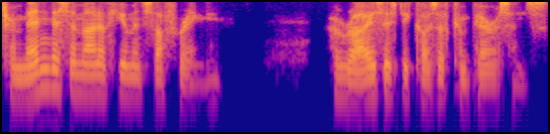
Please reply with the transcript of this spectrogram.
tremendous amount of human suffering arises because of comparisons.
